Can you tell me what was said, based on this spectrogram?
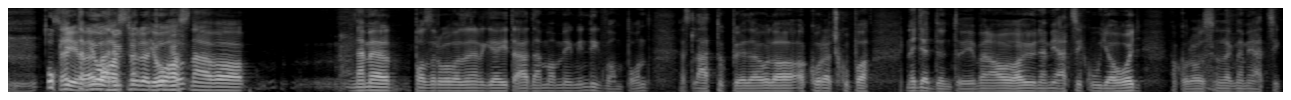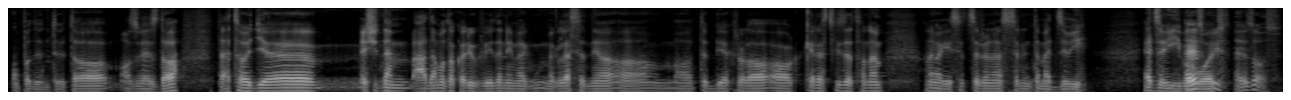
oké, okay, jól, használ, jól használva, nem elpazarolva az energiáit, Ádámban még mindig van pont. Ezt láttuk például a, a Koracs kupa negyed döntőjében, ahol ha ő nem játszik úgy, ahogy, akkor valószínűleg nem játszik kupa döntőt a, az Vezda. Tehát, hogy és itt nem Ádámot akarjuk védeni, meg, meg leszedni a, a, a többiekről a, a keresztvizet, hanem, hanem egész egyszerűen ez szerintem edzői, edzői hiba ez, volt. bizt, ez az.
